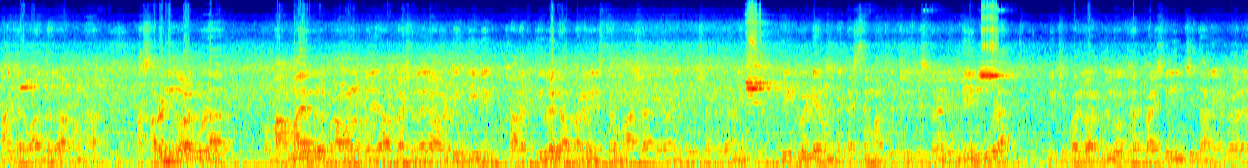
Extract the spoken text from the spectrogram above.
కాల్చారు వాళ్ళతో కాకుండా ఆ సరౌండింగ్ వాళ్ళు కూడా ఒక అమాయకుల ప్రమాణాలు పొందే అవకాశం ఉంది కాబట్టి దీన్ని చాలా తీవ్రంగా పరిగణిస్తాం మా శాఖ కానీ పోలీస్ శాఖ కానీ ఇటువంటి ఏమైనా ఉంటే ఖచ్చితంగా మా దృష్టికి తీసుకురండి. మేము కూడా మీకు చెప్పారు కాబట్టి మేము ఒకసారి పరిశీలించి దాని ఒకవేళ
